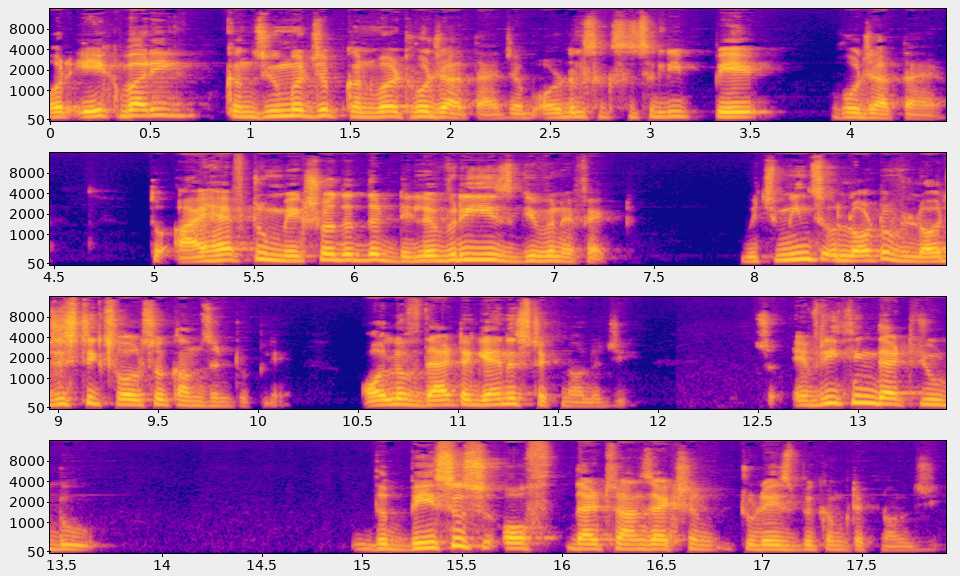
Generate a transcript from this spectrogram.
और एक बारी कंज्यूमर जब कन्वर्ट हो जाता है जब ऑर्डर सक्सेसफुली पे हो जाता है तो I have to make sure that the delivery is given effect which means a lot of logistics also comes into play. All of that again is technology. So everything that you do the basis of that transaction today has become technology.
